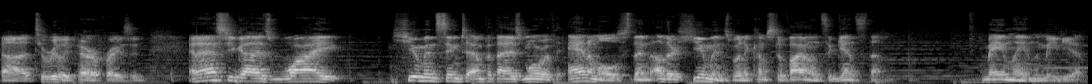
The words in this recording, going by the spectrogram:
uh, to really paraphrase it. And I asked you guys why humans seem to empathize more with animals than other humans when it comes to violence against them, mainly in the media.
